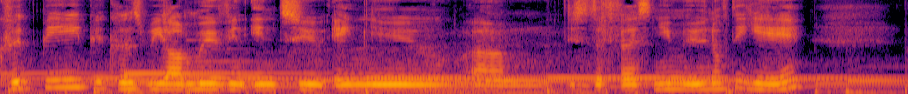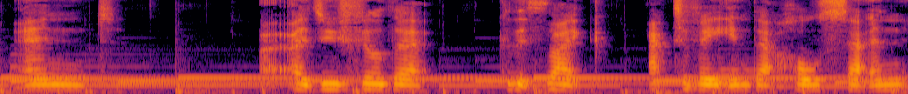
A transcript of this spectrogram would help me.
could be because we are moving into a new um, this is the first new moon of the year and I, I do feel that because it's like activating that whole Saturn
